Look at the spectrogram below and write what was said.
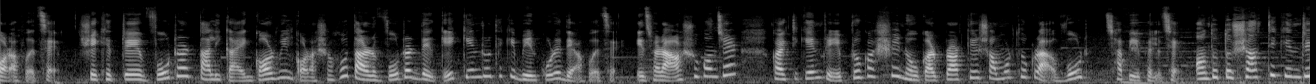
করা হয়েছে। সেক্ষেত্রে ভোটার তালিকায় গরমিল করা সহ তার ভোটারদেরকে কেন্দ্র থেকে বের করে দেওয়া হয়েছে। এছাড়া আশুগঞ্জের কয়েকটি কেন্দ্রে প্রকাশ্যে নৌকার প্রার্থীর সমর্থকরা ভোট ছাপিয়ে ফেলেছে। অন্তত সাতটি কেন্দ্রে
